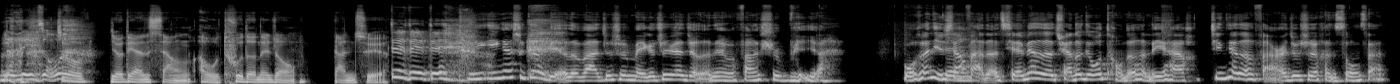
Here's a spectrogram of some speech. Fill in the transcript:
的那种。就有点想呕吐的那种感觉。对对对，应应该是个别的吧，就是每个志愿者的那种方式不一样。我和你相反的，前面的全都给我捅得很厉害，今天的反而就是很松散。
